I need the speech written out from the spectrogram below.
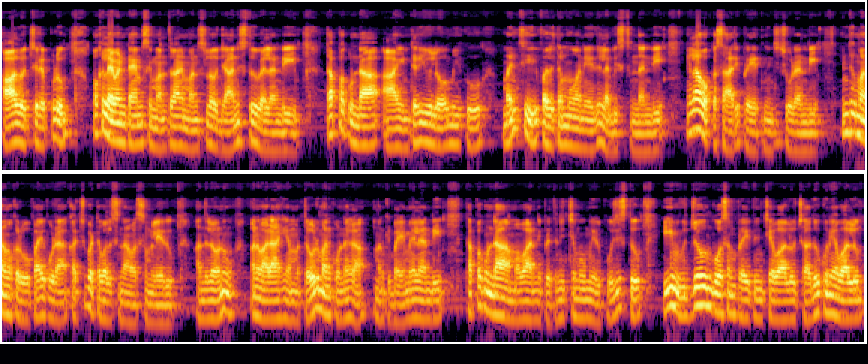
కాల్ వచ్చేటప్పుడు ఒక లెవెన్ టైమ్స్ ఈ మంత్రాన్ని మనసులో ధ్యానిస్తూ వెళ్ళండి. తప్పకుండా ఆ ఇంటర్వ్యూలో మీకు మంచి ఫలితము అనేది లభిస్తుందండి. ఇలా ఒక్కసారి ప్రయత్నించి చూడండి. ఇందుకు మనం ఒక రూపాయి కూడా ఖర్చు పెట్టవలసిన అవసరం లేదు. అందులోనూ మన వరాహి అమ్మ తోడు మనకు ఉండగా మనకి భయమేలండి. తప్పకుండా అమ్మవారిని ప్రతినిత్యము మీరు పూజిస్తూ ఈ ఉద్యోగం కోసం ప్రయత్నించే వాళ్ళు చదువుకునే వాళ్ళు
